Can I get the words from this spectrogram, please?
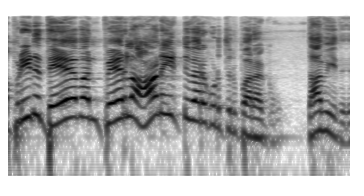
அப்படின்னு தேவன் பேரில் ஆணையிட்டு வேற கொடுத்துருப்பாராக்கும். தாவிது.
